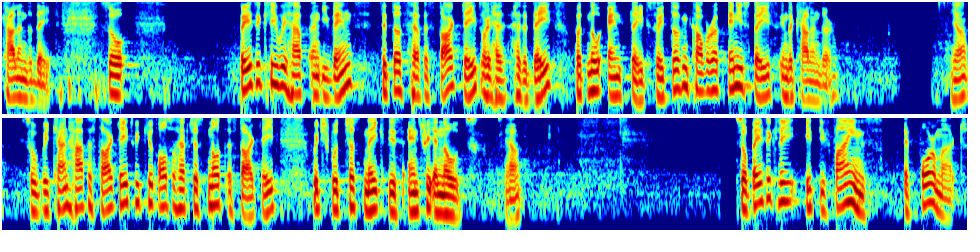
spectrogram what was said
calendar date. So Basically, we have an event that does have a start date or has a date, but no end date. So it doesn't cover up any space in the calendar. Yeah, so we can have a start date. We could also have just not a start date, which would just make this entry a note. Yeah. So basically, it defines a format,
